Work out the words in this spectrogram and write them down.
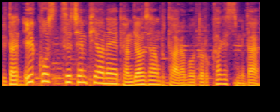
일단 1코스트 챔피언의 변경 사항부터 알아보도록 하겠습니다.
